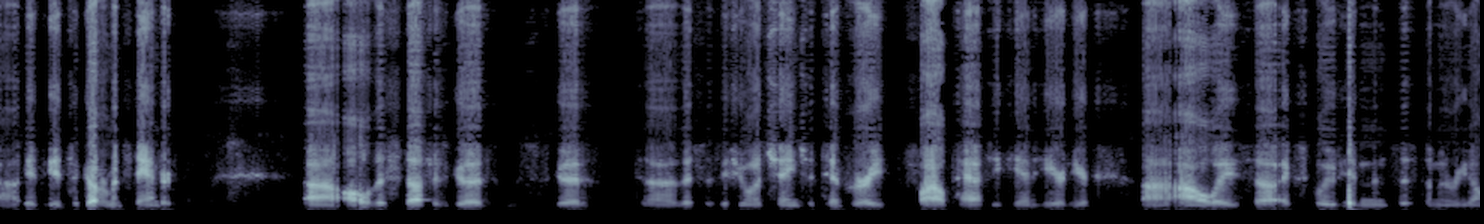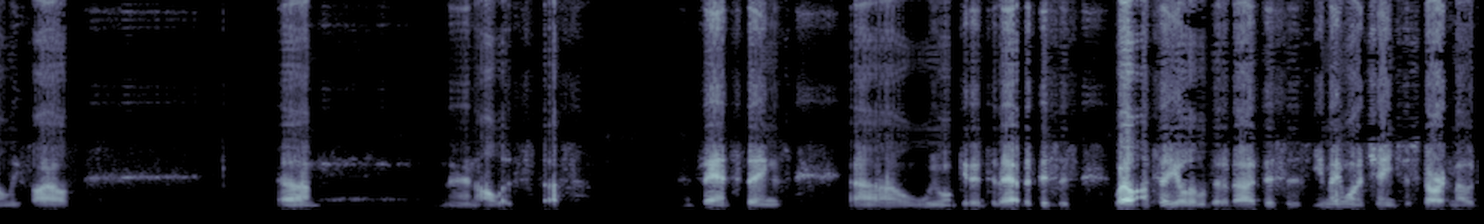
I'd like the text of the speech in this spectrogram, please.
uh, it, it's a government standard. all of this stuff is good. This is good. this is if you want to change the temporary file path, you can here and here. Uh, I always uh, exclude hidden in system and read-only files. Um, and all this stuff. Advanced things, uh, we won't get into that. But this is, well, I'll tell you a little bit about it. This is, you may want to change the start mode.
